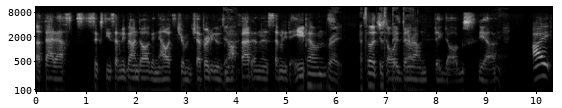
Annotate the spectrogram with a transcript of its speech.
a fat ass 60, 70 pound dog, and now it's German Shepherd who's Yeah. not fat and is seventy to eighty pounds. That's So a- it's just a always been dog. around big dogs. Yeah. I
